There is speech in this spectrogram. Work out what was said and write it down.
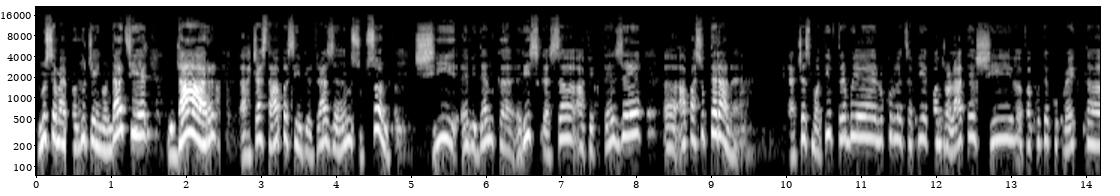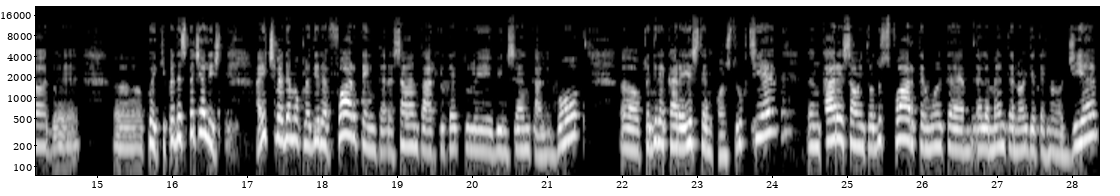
nu se mai produce inundație, dar această apă se infiltrează în subsol și evident că riscă să afecteze apa subterană acest motiv trebuie lucrurile să fie controlate și făcute cu proiect de, uh, cu echipe de specialiști. Aici vedem o clădire foarte interesantă a arhitectului Vincent Calebo, uh, o clădire care este în construcție, în care s-au introdus foarte multe elemente noi de tehnologie.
